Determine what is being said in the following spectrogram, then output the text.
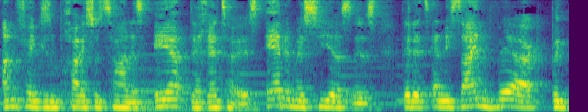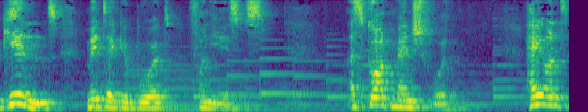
anfängt, diesen Preis zu zahlen, dass er der Retter ist, er der Messias ist, der letztendlich sein Werk beginnt mit der Geburt von Jesus. Als Gott Mensch wurde. Hey, und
